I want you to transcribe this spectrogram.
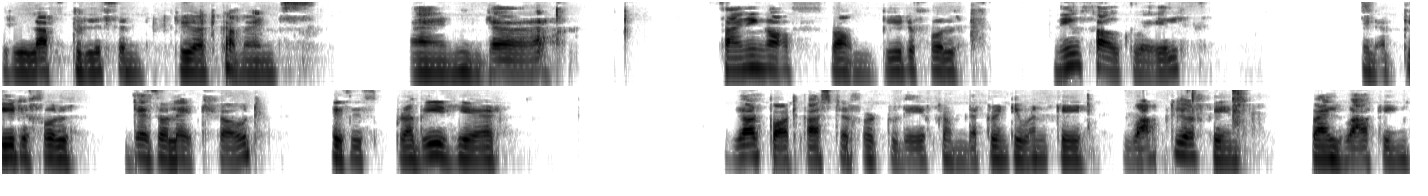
We'd love to listen to your comments. And uh, signing off from beautiful New South Wales in a beautiful desolate road. This is Prabir here, your podcaster for today from the 21k Walk to Your Fame while walking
